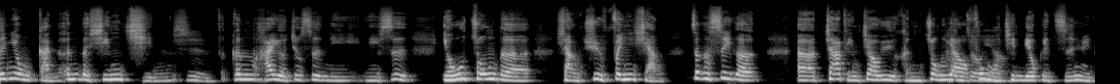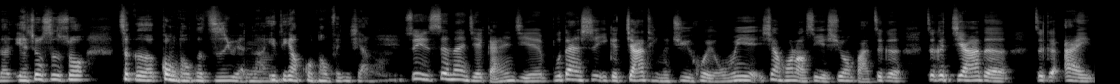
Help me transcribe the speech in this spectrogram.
跟用感恩的心情，是。跟还有就是你你是由衷的想去分享，这个是一个呃家庭教育很重要，重要。父母亲留给子女的，也就是说这个共同的资源啊一定要共同分享。所以圣诞节、感恩节不但是一个家庭的聚会，我们也像黄老师也希望把这个这个家的这个爱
